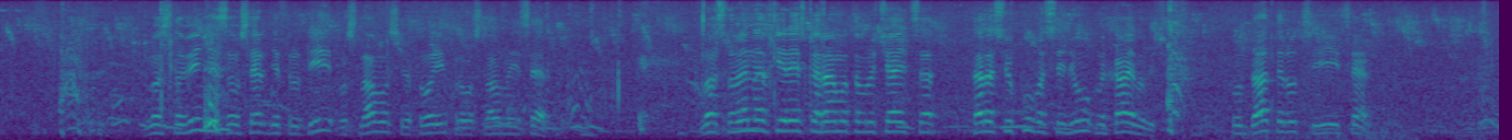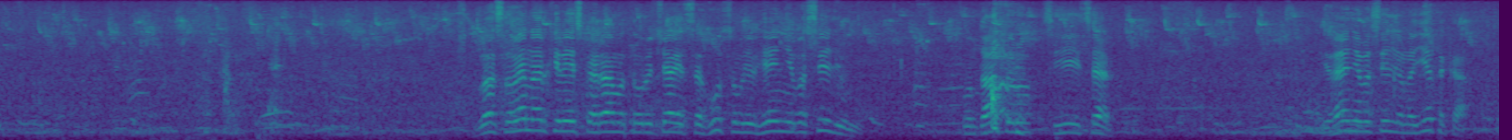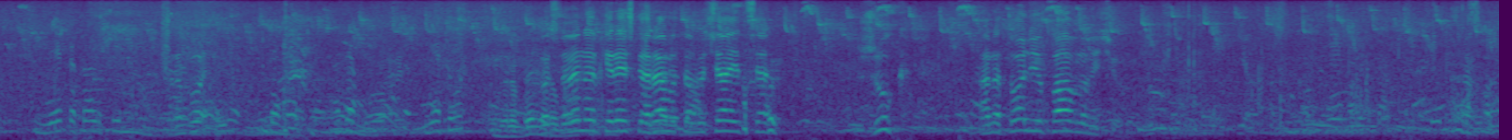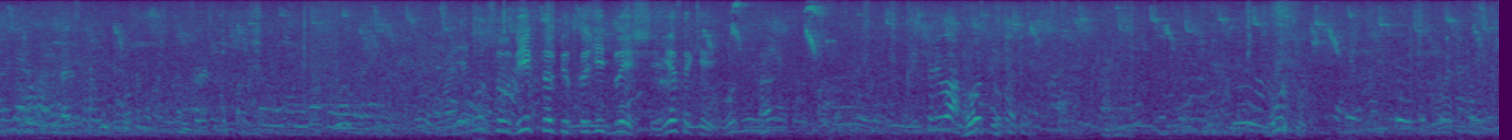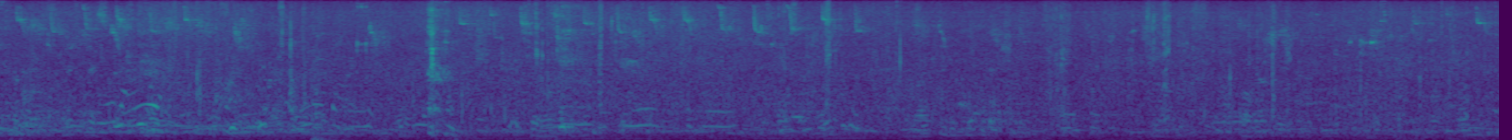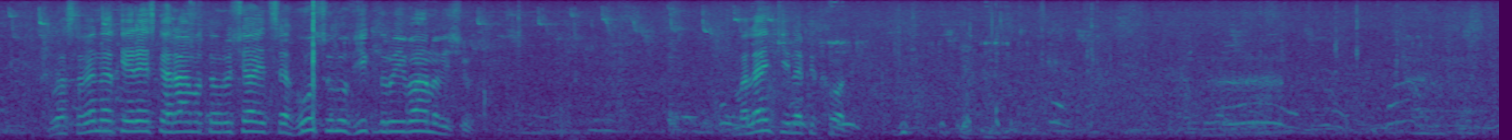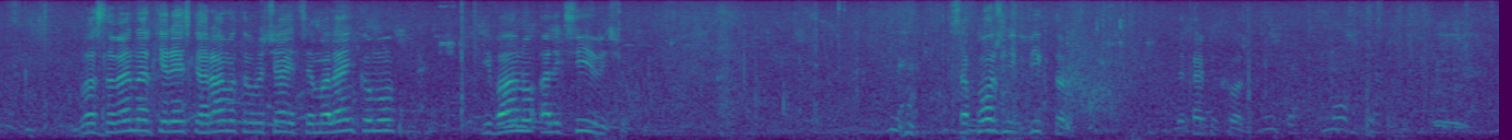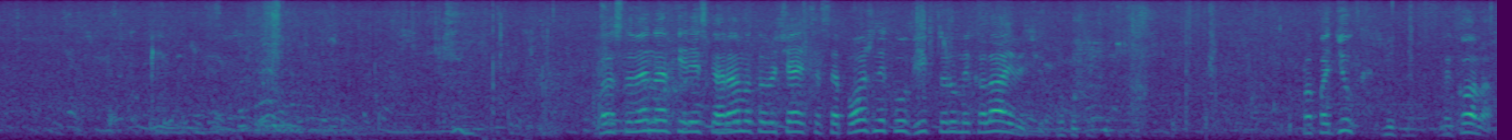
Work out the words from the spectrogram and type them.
благословення за усердні труди во славу Святої Православної Церкви. Благословенна архієрейська грамота вручається Тарасюку Василю Михайловичу, фундатору цієї церкви. Благословенна архієрейська грамота вручається Гуцулу Євгенії Васильівні, фундатору цієї церкви. Євгенія Васильівна є така? Є така лишина. Роботі. Де? А де? Є тут? Благословенна архієрейська грамота вручається Жук Анатолію Павловичу. Гуцул Віктор, підходіть ближче. Є такий? Віктор Іван. Благословенна архієрейська грамота вручається Гуцулу Віктору Івановичу. Маленький на підход. Благословенна архієрейська грамота вручається маленькому Івану Олексійовичу. Сапожник Віктор. Нехай підходить. Благословенна архієрейська грамота вручається сапожнику Віктору Миколаєвичу. Попадюк Микола.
